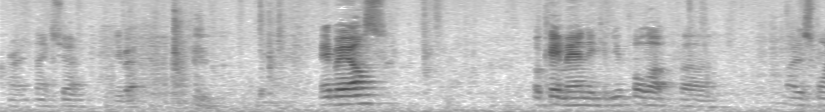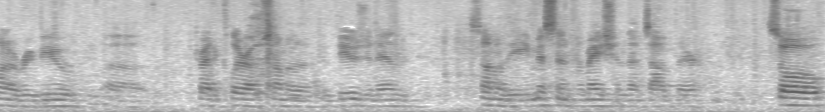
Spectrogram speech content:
All right, thanks, Jeff. You bet. Anybody else? Okay, Mandy, can you pull up, uh, I just want to review, uh, try to clear up some of the confusion and some of the misinformation that's out there. So,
